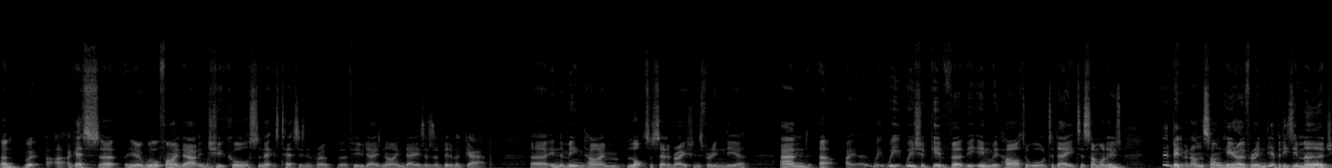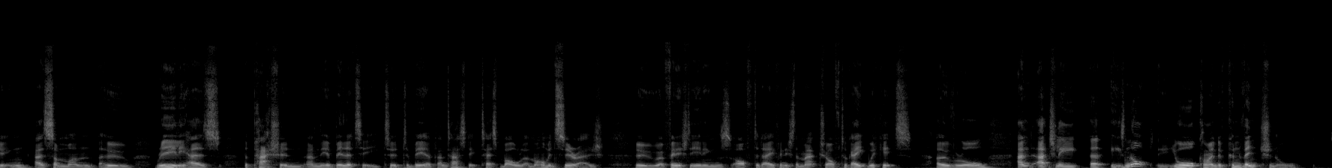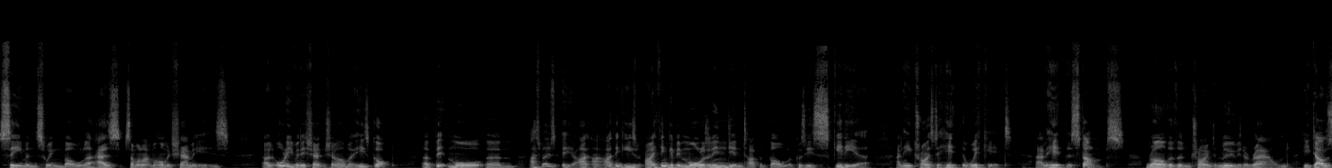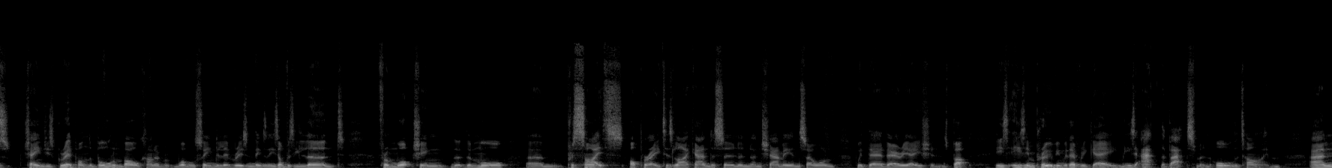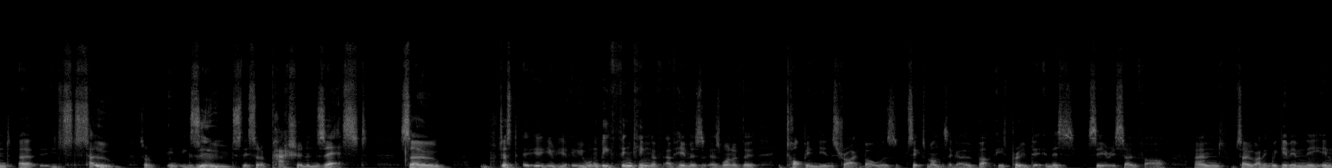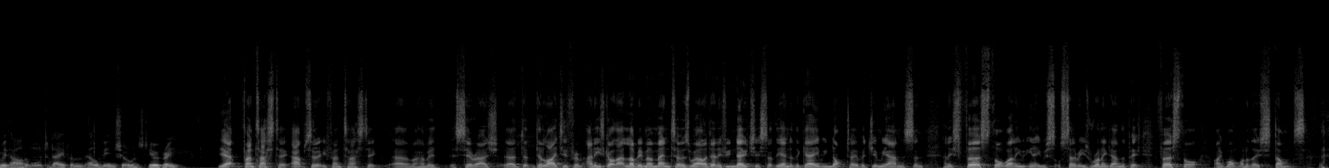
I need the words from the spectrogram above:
Um, but I guess uh, you know we'll find out in due course. The next test isn't for a, a few days, nine days. There's a bit of a gap. Uh, in the meantime, lots of celebrations for India. And uh, I, we, we, we should give uh, the In With Heart award today to someone who's a bit of an unsung hero for India, but he's emerging as someone who really has the passion and the ability to, to be a fantastic test bowler. Mohammad Siraj who uh, finished the innings off today, finished the match off, took eight wickets overall. And actually, uh, he's not your kind of conventional seaman swing bowler as someone like Mohammad Shami is, or even Ishant Sharma. He's got a bit more. Um, I suppose I, I think he's. I think of him more as an Indian type of bowler because he's skiddier and he tries to hit the wicket and hit the stumps rather than trying to move it around. He does change his grip on the ball and bowl kind of wobble seam deliveries and things. And he's obviously learnt from watching the, the more um, precise operators like Anderson and, and Shami and so on with their variations. But he's he's improving with every game. He's at the batsman all the time, and uh, it's so sort of exudes this sort of passion and zest. So just you, you wouldn't be thinking of, of him as, as one of the top Indian strike bowlers six months ago, but he's proved it in this series so far. And so I think we give him the In With Heart award today from LV Insurance. Do you agree? Yeah, fantastic. Absolutely fantastic. Uh, Mohammed Siraj. Uh, d- delighted for him. And he's got that lovely memento as well. I don't know if you noticed at the end of the game, he knocked over Jimmy Anderson. And his first thought, well, he, you know, he was sort of celebrating, he's running down the pitch. First thought, I want one of those stumps.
